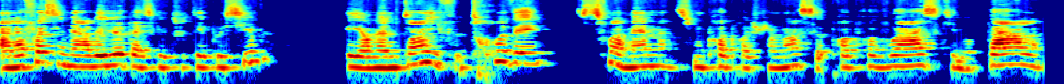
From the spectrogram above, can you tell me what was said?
à la fois c'est merveilleux parce que tout est possible et en même temps il faut trouver soi-même son propre chemin, sa propre voie, ce qui nous parle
